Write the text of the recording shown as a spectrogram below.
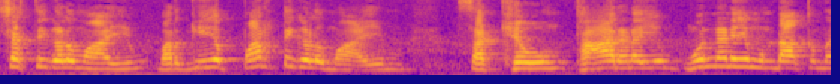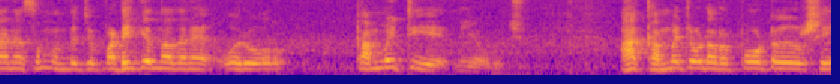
ശക്തികളുമായും വർഗീയ പാർട്ടികളുമായും സഖ്യവും ധാരണയും മുന്നണിയും ഉണ്ടാക്കുന്നതിനെ സംബന്ധിച്ച് പഠിക്കുന്നതിന് ഒരു കമ്മിറ്റിയെ നിയോഗിച്ചു. ആ കമ്മിറ്റിയുടെ റിപ്പോർട്ട് ശ്രീ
